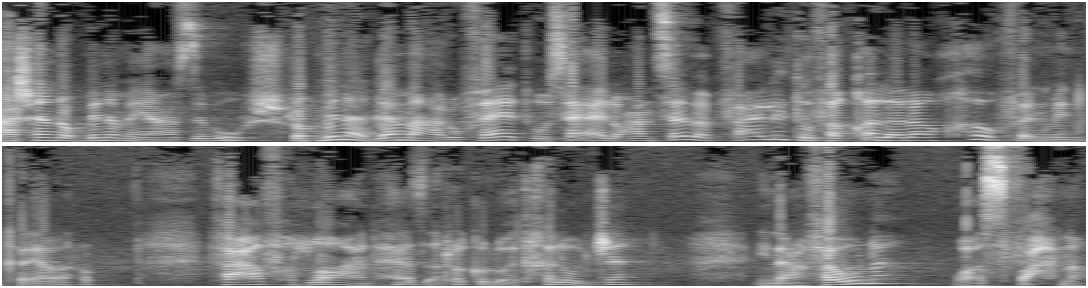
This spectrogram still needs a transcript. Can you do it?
عشان ربنا ما يعذبوش. ربنا جمع رفات وسألوا عن سبب فعلته فقال له خوفا منك يا رب. فعفى الله عن هذا الرجل وأدخله الجنة. إن عفونا وأصفحنا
